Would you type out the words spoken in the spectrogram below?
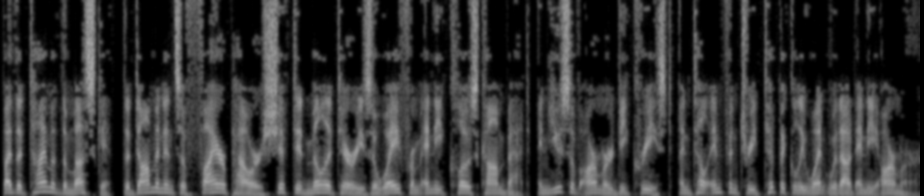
By the time of the musket, the dominance of firepower shifted militaries away from any close combat, and use of armor decreased, until infantry typically went without any armor.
